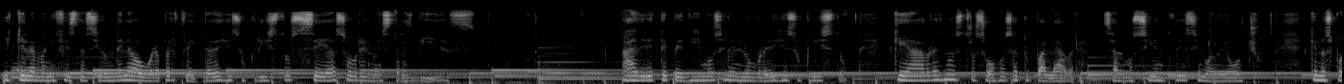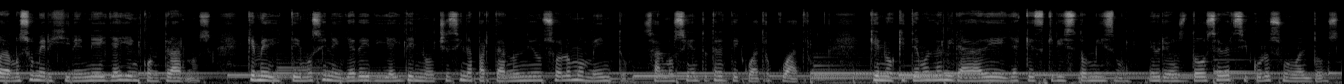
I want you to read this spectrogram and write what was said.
y que la manifestación de la obra perfecta de Jesucristo sea sobre nuestras vidas. Padre, te pedimos en el nombre de Jesucristo que abras nuestros ojos a tu palabra, Salmo 119, 8, que nos podamos sumergir en ella y encontrarnos, que meditemos en ella de día y de noche sin apartarnos ni un solo momento, Salmo 134, 4, que no quitemos la mirada de ella que es Cristo mismo, Hebreos 12, versículos 1 al 2,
